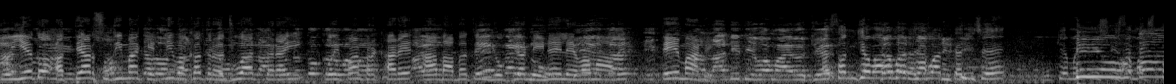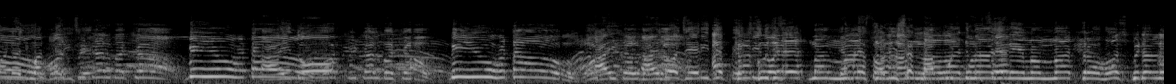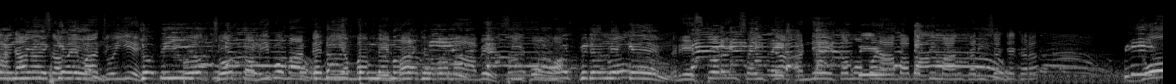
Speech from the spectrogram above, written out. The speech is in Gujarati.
જોઈએ તો અત્યાર સુધીમાં કેટલી વખત રજૂઆત કરાઈ કોઈ પણ પ્રકારે આ બાબતે યોગ્ય નિર્ણય લેવામાં આવે તે માટે. લાદી દેવામાં આવ્યો અસંખ્ય વારંવાર રજૂઆત કરી છે. મુખ્યમંત્રી સમક્ષ પણ રજૂઆત કરી છે? હોસ્પિટલ બચાવ. બીયુ હટાવો. કાયદો હોસ્પિટલ બચાવ. બીયુ હટાવો. કાયદો જે રીતે પેચીદો છે તેમણે સોલ્યુશન લાવવું જ પડશે. માત્ર હોસ્પિટલ ને અન્યાય કે જોઈએ. તો જો તબીબો માટે નિયમમાં ફેરફાર કરવામાં આવે સી ફોર્મ હોસ્પિટલને ને કેમ? રેસ્ટોરન્ટ સહિતના અન્ય એકમો પણ આ બાબતની માંગ કરી શકે ખરા? જો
